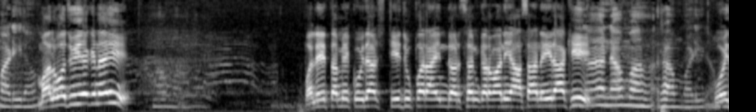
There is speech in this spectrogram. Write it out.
માડી રામ. મળવો જોઈએ કે નહીં? ભલે તમે કોઈ દાડ સ્ટેજ ઉપર આવીને દર્શન કરવાની આશા નહીં રાખી. ના ના માં રામ માડી રામ. કોઈ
